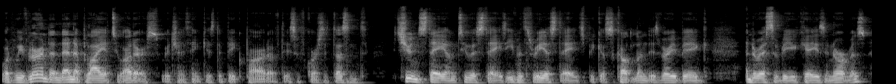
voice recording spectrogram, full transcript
what we've learned and then apply it to others, which I think is the big part of this. Of course, it doesn't, it shouldn't stay on two estates, even three estates, because Scotland is very big and the rest of the UK is enormous.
